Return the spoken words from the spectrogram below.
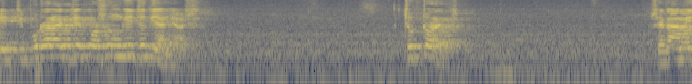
এই ত্রিপুরা রাজ্যের প্রসঙ্গে যদি আমি আসি, ছোট্ট রাজ্য, সেটা আমি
